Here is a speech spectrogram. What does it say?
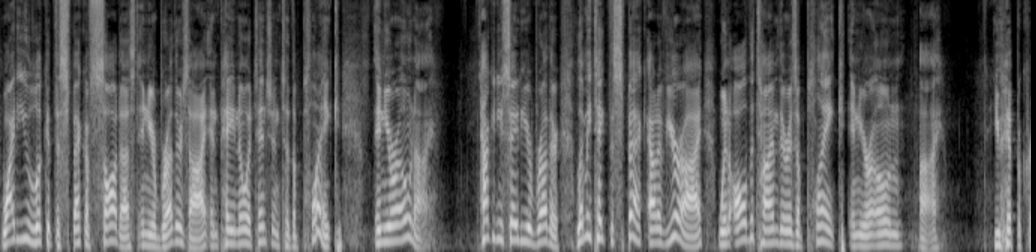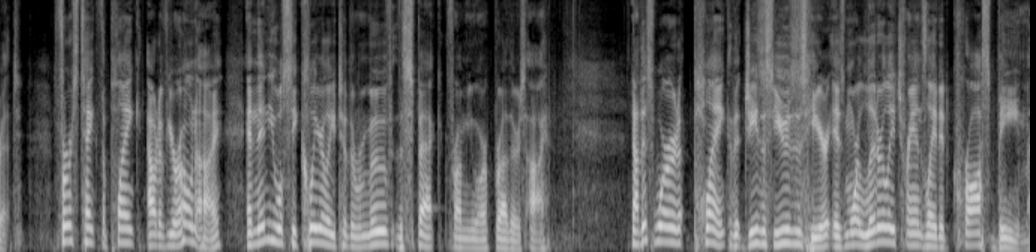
Why do you look at the speck of sawdust in your brother's eye and pay no attention to the plank in your own eye? How can you say to your brother, Let me take the speck out of your eye, when all the time there is a plank in your own eye? You hypocrite. First take the plank out of your own eye, and then you will see clearly to the remove the speck from your brother's eye. Now, this word plank that Jesus uses here is more literally translated cross beam.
